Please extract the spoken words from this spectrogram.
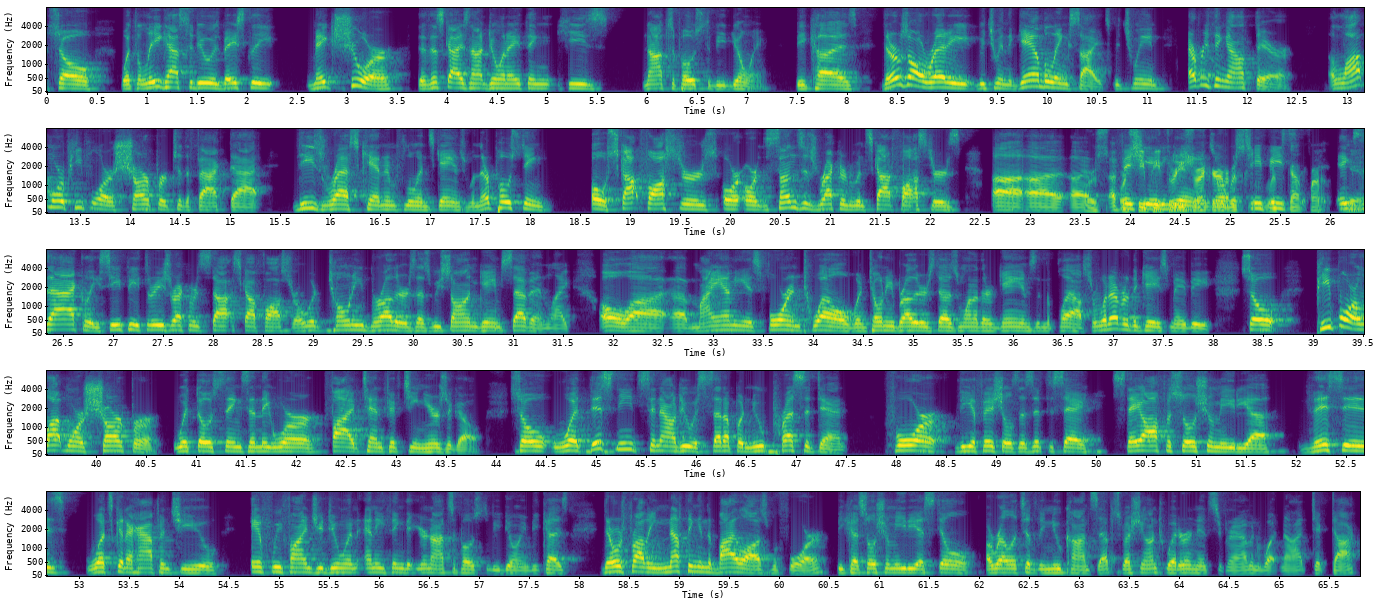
So what the league has to do is basically make sure that this guy's not doing anything he's not supposed to be doing because there's already between the gambling sites, between everything out there, a lot more people are sharper to the fact that these refs can influence games. When they're posting oh Scott Foster's or or the Suns' record when Scott Foster's uh, uh, uh, or, officiating or CP3's games, record with, CP, with Scott Foster. Exactly. CP3's record with Scott, Scott Foster or with Tony Brothers, as we saw in game seven. Like, oh, uh, uh, Miami is four and 12 when Tony Brothers does one of their games in the playoffs or whatever the case may be. So people are a lot more sharper with those things than they were 5, 10, 15 years ago. So what this needs to now do is set up a new precedent for the officials as if to say, stay off of social media. This is what's going to happen to you if we find you doing anything that you're not supposed to be doing because there was probably nothing in the bylaws before because social media is still a relatively new concept, especially on Twitter and Instagram and whatnot, TikTok.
